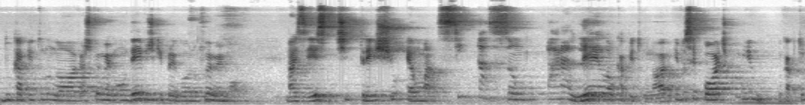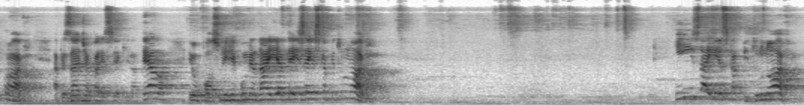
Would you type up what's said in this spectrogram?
do capítulo 9, acho que foi meu irmão David que pregou, não foi meu irmão? Mas este trecho é uma citação paralela ao capítulo 9 e você pode comigo no capítulo 9. Apesar de aparecer aqui na tela, eu posso lhe recomendar ir até Isaías capítulo 9. Em Isaías capítulo 9,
